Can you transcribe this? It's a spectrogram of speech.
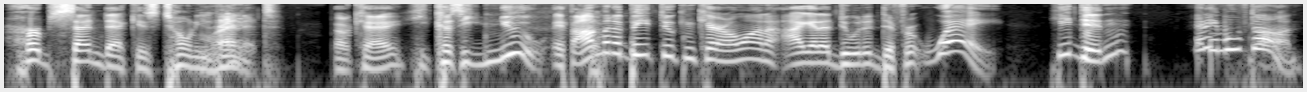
Herb Sendek is Tony Right. Bennett. Okay, because he, knew if I'm going to beat Duke and Carolina, I got to do it a different way. He didn't, and he moved on.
